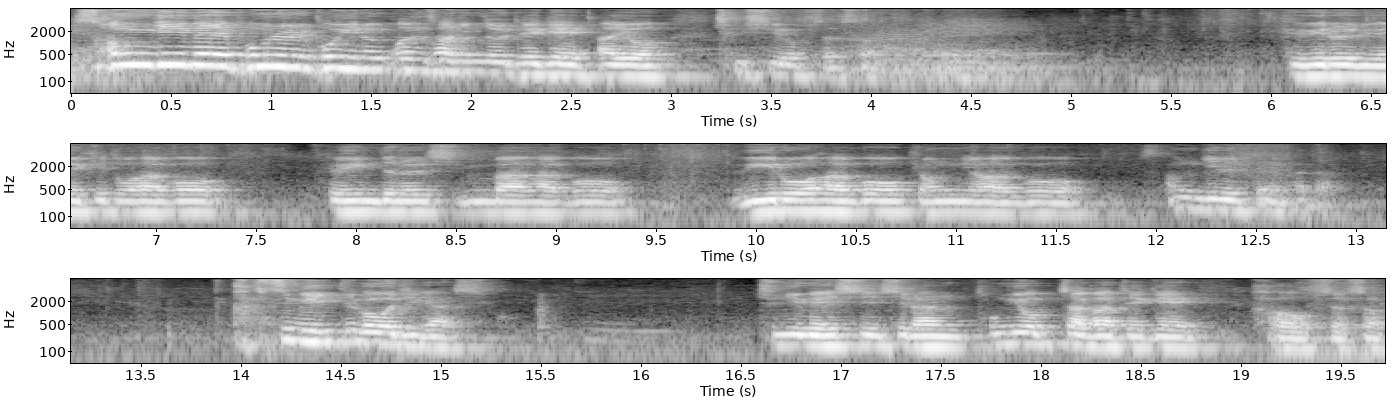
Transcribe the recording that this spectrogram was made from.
성김의 봄을 보이는 권사님들 되게 하여 주시옵소서. 교회를 위해 기도하고 교인들을 신방하고 위로하고 격려하고 섬길 때마다 가슴이 뜨거워지게 하시고 주님의 신실한 동역자가 되게 하옵소서.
